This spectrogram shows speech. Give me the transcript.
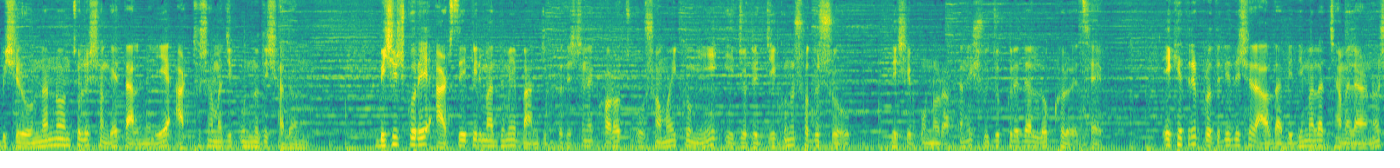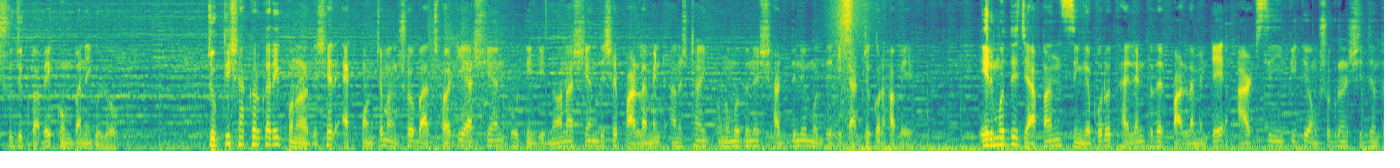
বিশ্বের অন্যান্য অঞ্চলের সঙ্গে তাল মিলিয়ে আর্থসামাজিক উন্নতি সাধন। বিশেষ করে আরসিপির মাধ্যমে বাণিজ্যিক প্রতিষ্ঠানের খরচ ও সময় কমিয়ে এই জোটের যে কোনো সদস্য দেশে পণ্য রপ্তানির সুযোগ করে দেওয়ার লক্ষ্য রয়েছে। এক্ষেত্রে প্রতিটি দেশের আলাদা বিধিমালার ঝামেলা এড়ানোর সুযোগ পাবে কোম্পানিগুলো। চুক্তি স্বাক্ষরকারী পনেরো দেশের এক পঞ্চমাংশ বা ছয়টি আসিয়ান ও তিনটি নন আসিয়ান দেশের পার্লামেন্ট আনুষ্ঠানিক অনুমোদনের ষাট দিনের মধ্যে এটি কার্যকর হবে। এর মধ্যে জাপান, সিঙ্গাপুর ও থাইল্যান্ড তাদের পার্লামেন্টে আরসিইপিতে অংশগ্রহণের সিদ্ধান্ত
